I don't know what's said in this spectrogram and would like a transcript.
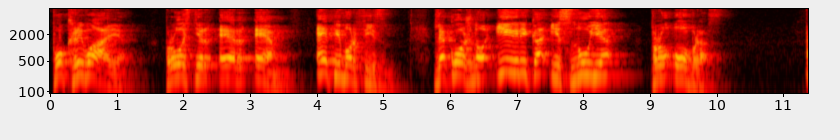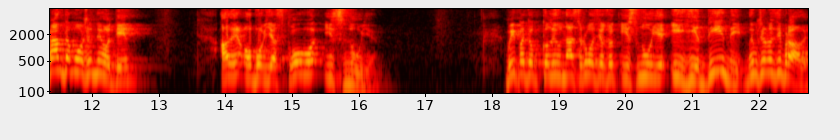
покриває простір Rm. Епіморфізм. Для кожного Y існує прообраз. Правда, може не один, але обов'язково існує. Випадок, коли у нас розв'язок існує і єдиний, ми вже розібрали.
